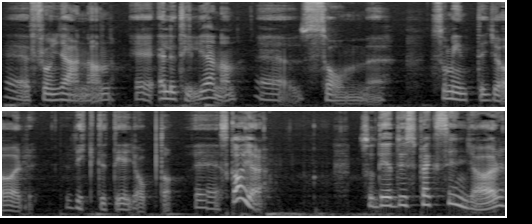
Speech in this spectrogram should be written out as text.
eh, från hjärnan, eh, eller till hjärnan, som, som inte gör riktigt det jobb de ska göra. Så det dyspraxin gör,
